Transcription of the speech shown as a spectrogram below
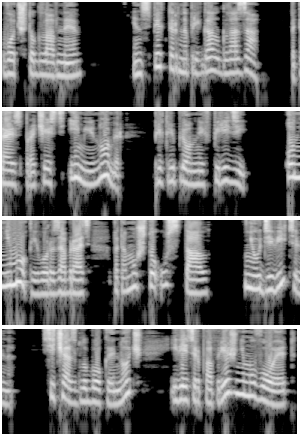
Вот что главное. Инспектор напрягал глаза, пытаясь прочесть имя и номер, прикрепленный впереди. Он не мог его разобрать, потому что устал. Неудивительно. Сейчас глубокая ночь, и ветер по-прежнему воет.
